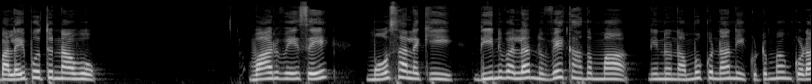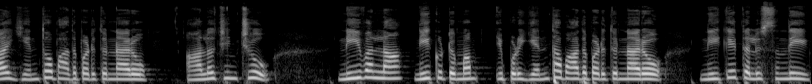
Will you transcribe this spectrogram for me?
బలైపోతున్నావు? వారు వేసే మోసాలకి దీనివల్ల నువ్వే కాదమ్మా. నిన్ను నమ్ముకున్న నీ కుటుంబం కూడా ఎంతో బాధపడుతున్నారు. ఆలోచించు. నీ వల్ల నీ కుటుంబం ఇప్పుడు ఎంత బాధపడుతున్నారో నీకే తెలుస్తుంది.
